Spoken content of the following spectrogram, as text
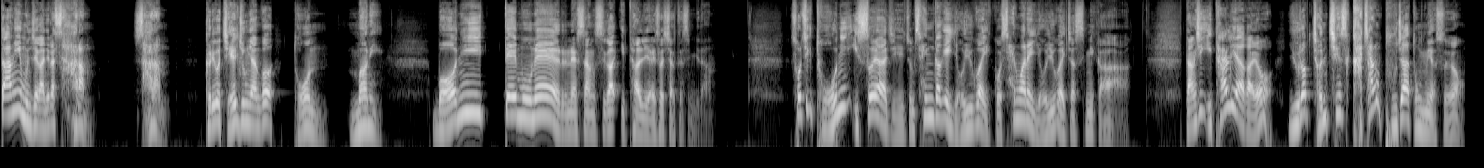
땅이 문제가 아니라 사람, 사람. 그리고 제일 중요한 거 돈, money. Money 때문에 르네상스가 이탈리아에서 시작됐습니다. 솔직히 돈이 있어야지 좀 생각에 여유가 있고 생활에 여유가 있지 않습니까? 당시 이탈리아가요, 유럽 전체에서 가장 부자 동네였어요.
